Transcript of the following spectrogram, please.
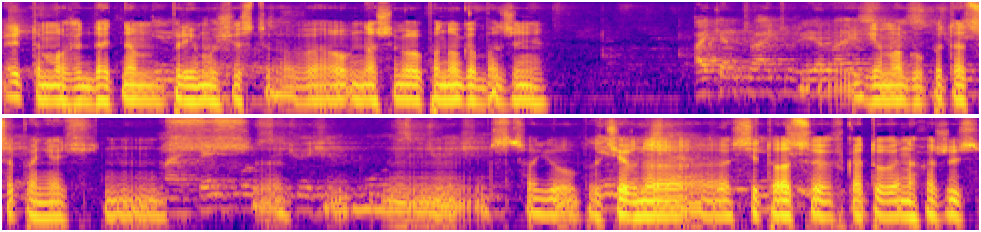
Это может дать нам преимущество в нашем Рупанога Баджане. Я могу пытаться понять situation. свою плачевную э, ситуацию, в которой нахожусь.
